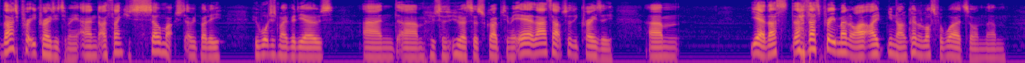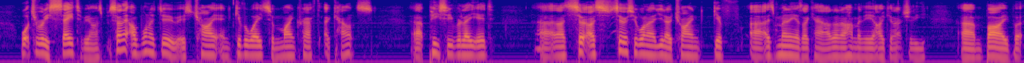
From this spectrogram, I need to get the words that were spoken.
that's pretty crazy to me, and I thank you so much to everybody who watches my videos and um, who who has subscribed to me. Yeah, that's absolutely crazy. Um, yeah, that's that, that's pretty mental. I, I, you know I'm kind of lost for words on um, what to really say to be honest. But something I want to do is try and give away some Minecraft accounts, uh, PC related, uh, and I, ser I seriously want to you know try and give uh, as many as I can. I don't know how many I can actually um, buy, but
